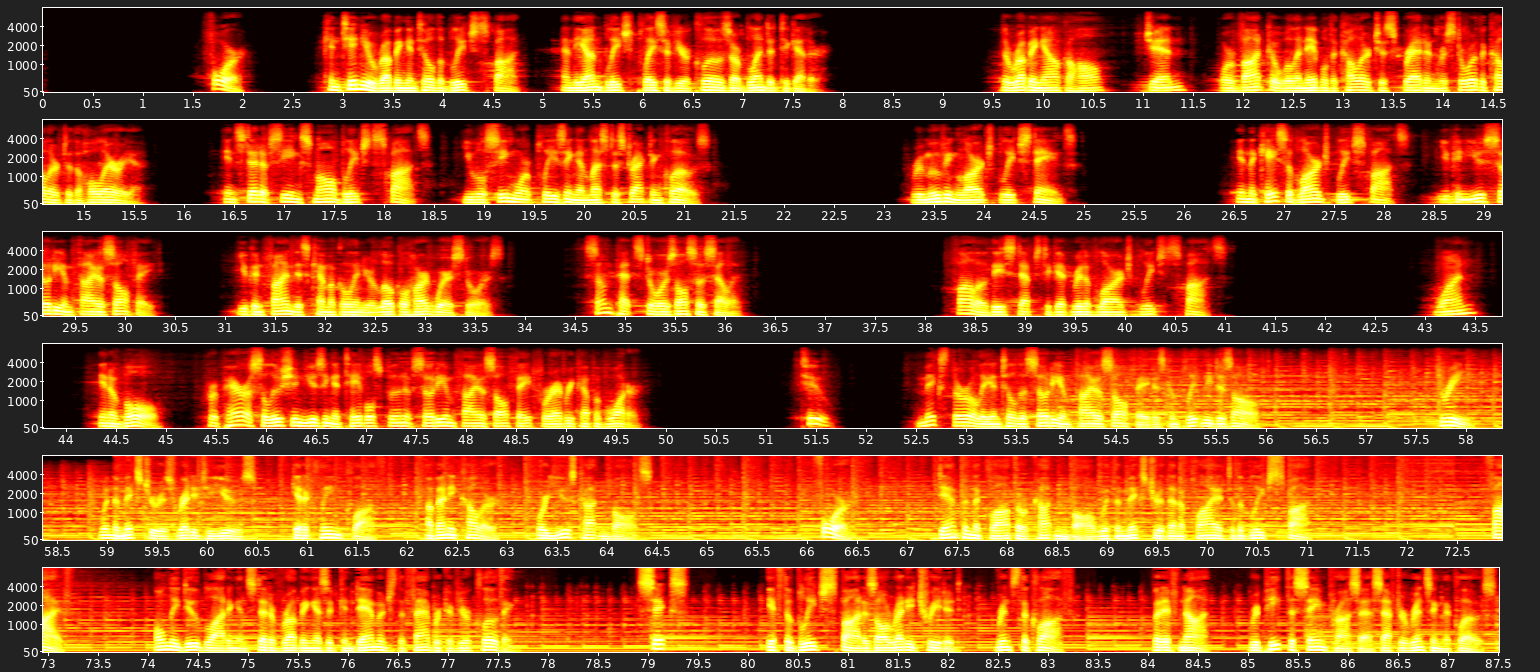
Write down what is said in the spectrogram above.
4. Continue rubbing until the bleached spot and the unbleached place of your clothes are blended together. The rubbing alcohol, gin, or vodka will enable the color to spread and restore the color to the whole area. Instead of seeing small bleached spots, you will see more pleasing and less distracting clothes. Removing large bleach stains. In the case of large bleach spots, you can use sodium thiosulfate. You can find this chemical in your local hardware stores. Some pet stores also sell it. Follow these steps to get rid of large bleached spots. 1. In a bowl, prepare a solution using a tablespoon of sodium thiosulfate for every cup of water. 2. Mix thoroughly until the sodium thiosulfate is completely dissolved. 3. When the mixture is ready to use, get a clean cloth, of any color, or use cotton balls. 4. Dampen the cloth or cotton ball with the mixture then apply it to the bleached spot. 5. Only do blotting instead of rubbing as it can damage the fabric of your clothing. 6. If the bleached spot is already treated, rinse the cloth. But if not, repeat the same process after rinsing the clothes.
